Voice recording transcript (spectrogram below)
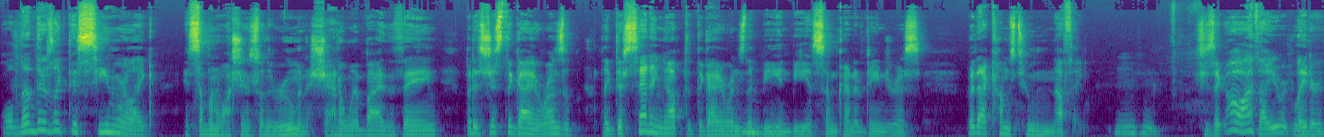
Well, then there's like this scene where like is someone watching us from the room and a shadow went by the thing, but it's just the guy who runs the like they're setting up that the guy who runs the B and B is some kind of dangerous, but that comes to nothing. Mm-hmm. She's like, "Oh, I thought you were later.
